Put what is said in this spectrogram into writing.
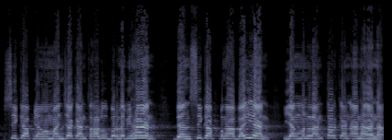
Sikap yang memanjakan terlalu berlebihan dan sikap pengabaian yang menelantarkan anak-anak.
